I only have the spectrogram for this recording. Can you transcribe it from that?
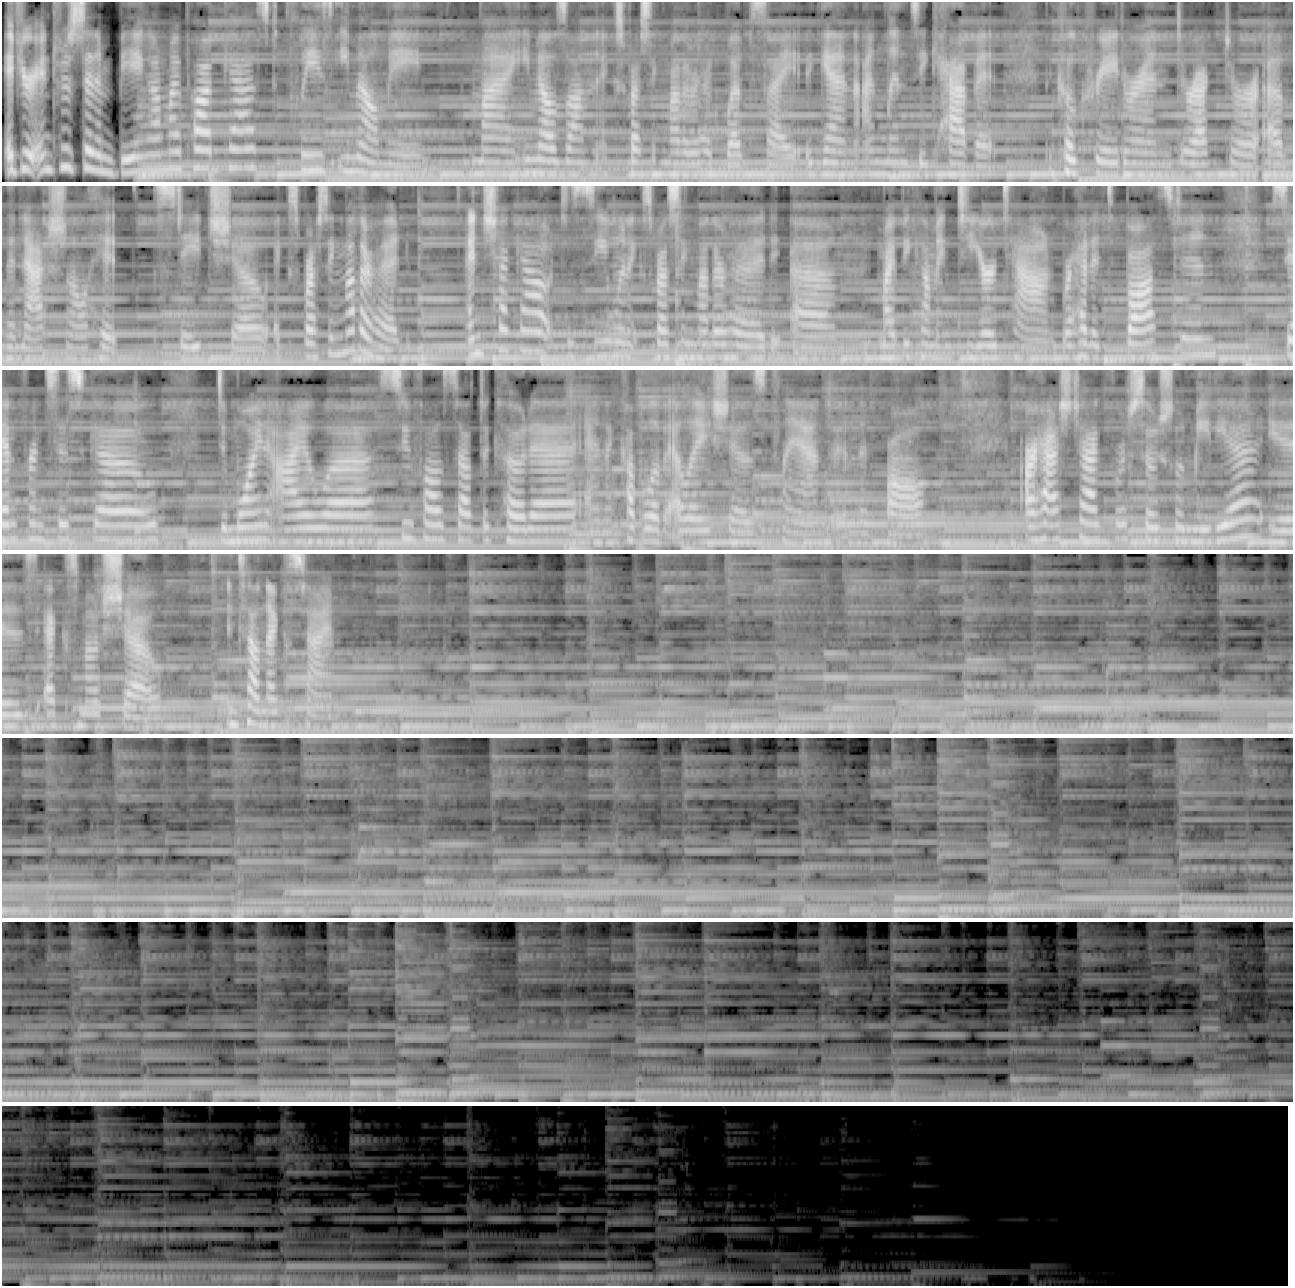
If you're interested in being on my podcast, please email me. My email's on the Expressing Motherhood website. Again, I'm Lindsay Kavet, the co creator and director of the national hit stage show Expressing Motherhood. And check out to see when Expressing Motherhood um, might be coming to your town. We're headed to Boston, San Francisco, Des Moines, Iowa, Sioux Falls, South Dakota, and a couple of LA shows planned in the fall. Our hashtag for social media is XMO Show. Until next time.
